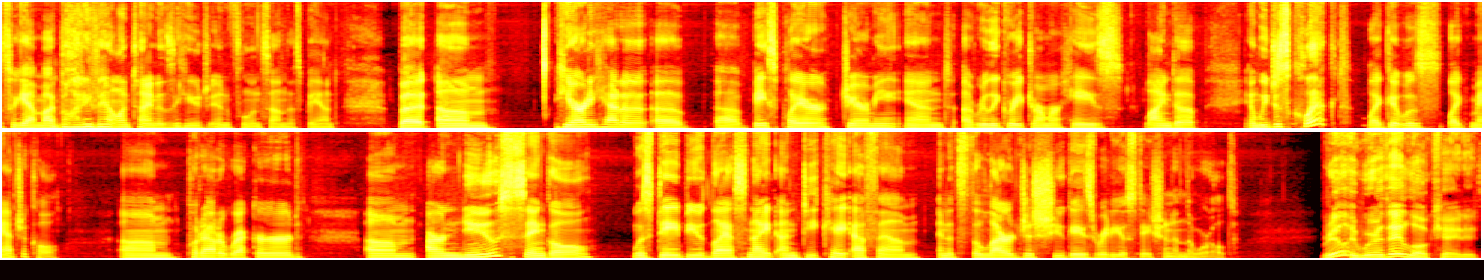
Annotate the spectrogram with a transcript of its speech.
so yeah, My Bloody Valentine is a huge influence on this band. But um, he already had a, a uh, bass player Jeremy and a really great drummer Hayes lined up, and we just clicked like it was like magical. Um, put out a record. Um, our new single was debuted last night on DKFM, and it's the largest shoegaze radio station in the world. Really? Where are they located?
